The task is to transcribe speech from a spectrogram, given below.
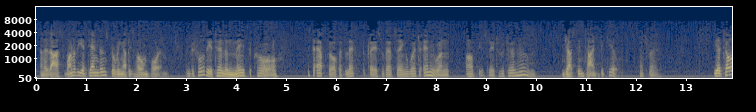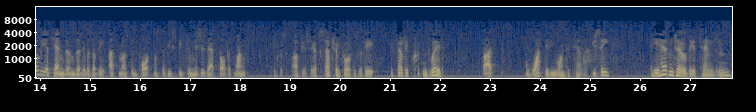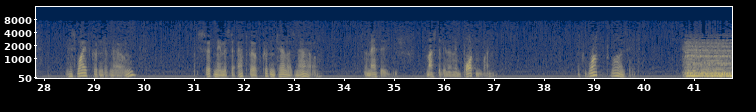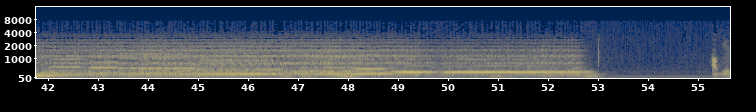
and had asked one of the attendants to ring up his home for him. And before the attendant made the call, Mr. Apthorpe had left the place without saying a word to anyone, obviously to return home. Just in time to be killed. That's right. He had told the attendant that it was of the utmost importance that he speak to Mrs. Apthorpe at once. It was obviously of such importance that he, he felt he couldn't wait. But what did he want to tell her? You see, he hadn't told the attendant. His wife couldn't have known. Certainly Mr. Apthorpe couldn't tell us now. The message must have been an important one. But what was it?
